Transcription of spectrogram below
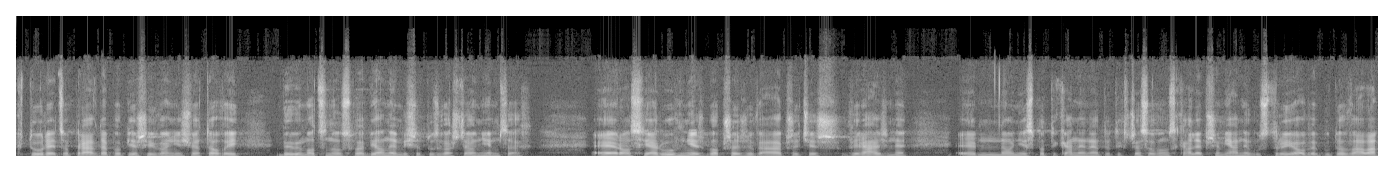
które co prawda po I wojnie światowej były mocno osłabione, myślę tu zwłaszcza o Niemcach, e, Rosja również, bo przeżywała przecież wyraźne, em, no, niespotykane na dotychczasową skalę przemiany ustrojowe, budowała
